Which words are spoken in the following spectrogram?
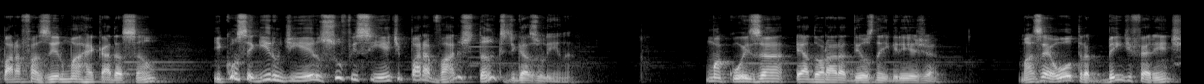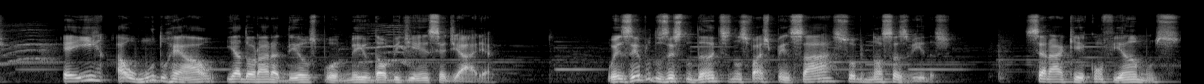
para fazer uma arrecadação e conseguiram dinheiro suficiente para vários tanques de gasolina. Uma coisa é adorar a Deus na igreja, mas é outra bem diferente é ir ao mundo real e adorar a Deus por meio da obediência diária. O exemplo dos estudantes nos faz pensar sobre nossas vidas. Será que confiamos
